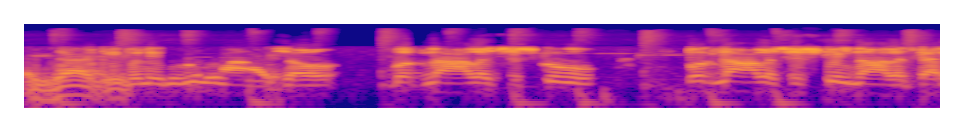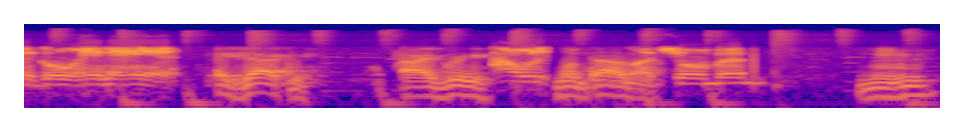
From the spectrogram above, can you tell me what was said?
Exactly. People need to realize, yo, book knowledge to school, book knowledge and street knowledge got to go hand in hand. Exactly. I agree. I don't listen much, you know what I mean?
